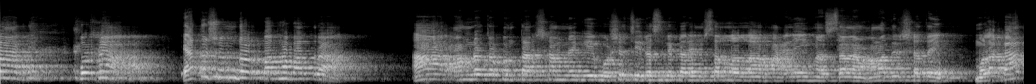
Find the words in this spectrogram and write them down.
তার পোশাক, এত সুন্দর কথাবার্তা। আর আমরা যখন তার সামনে গিয়ে বসেছি, রসুল করিম সাল্লাহ আলিহাসাল্লাম আমাদের সাথে মোলাকাত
